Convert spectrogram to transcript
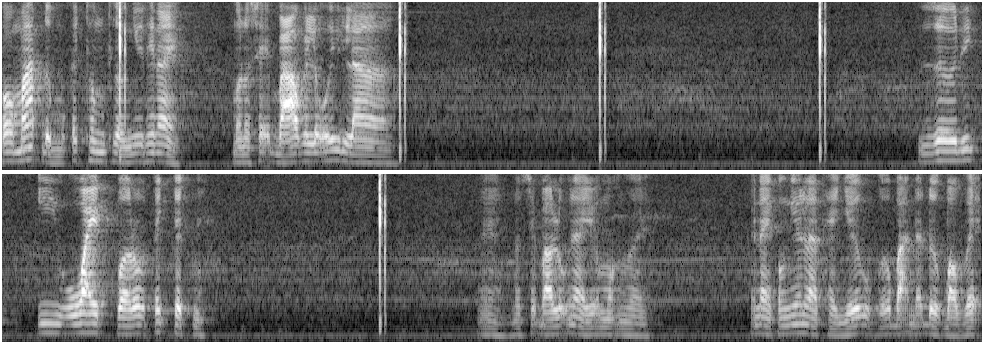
format được một cách thông thường như thế này, mà nó sẽ báo cái lỗi là the disk is protected này. này nó sẽ báo lỗi này cho mọi người cái này có nghĩa là thẻ nhớ của các bạn đã được bảo vệ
